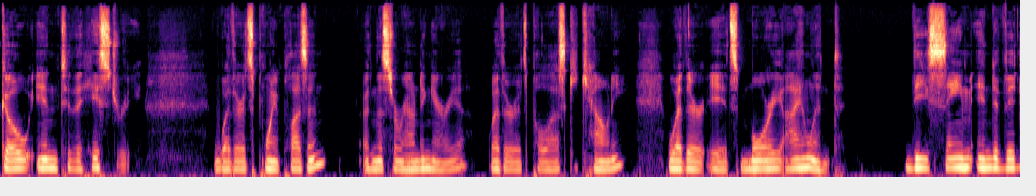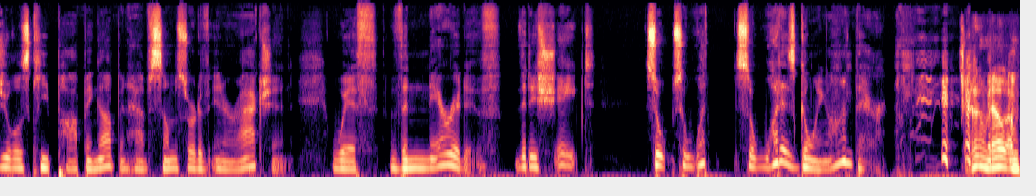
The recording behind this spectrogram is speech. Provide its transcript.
go into the history, whether it's Point Pleasant and the surrounding area, whether it's Pulaski County, whether it's Maury Island, these same individuals keep popping up and have some sort of interaction with the narrative that is shaped. So, so what? So what is going on there? I don't know. I mean,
